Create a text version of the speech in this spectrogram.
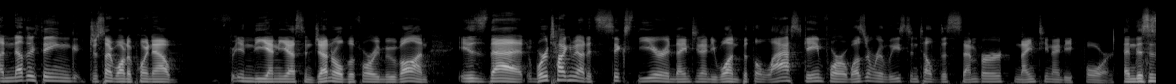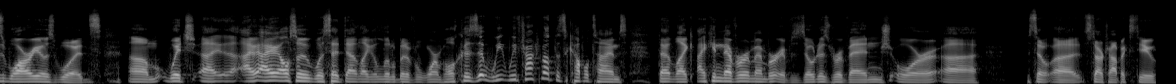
another thing, just I want to point out in the NES in general before we move on, is that we're talking about its sixth year in 1991, but the last game for it wasn't released until December 1994. and this is Wario's Woods, um, which uh, I, I also was set down like a little bit of a wormhole because we we've talked about this a couple times that like I can never remember if Zoda's Revenge or uh, so uh, Star Tropics 2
